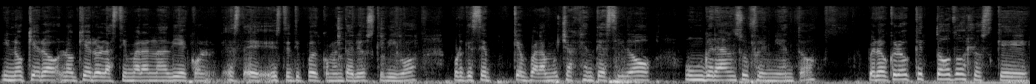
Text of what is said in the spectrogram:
y no quiero, no quiero lastimar a nadie con este, este tipo de comentarios que digo, porque sé que para mucha gente ha sido un gran sufrimiento, pero creo que todos los que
